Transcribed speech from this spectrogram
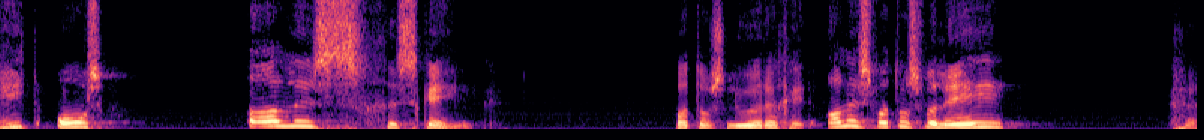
Het ons alles geskenk wat ons nodig het. Alles wat ons wil hê.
